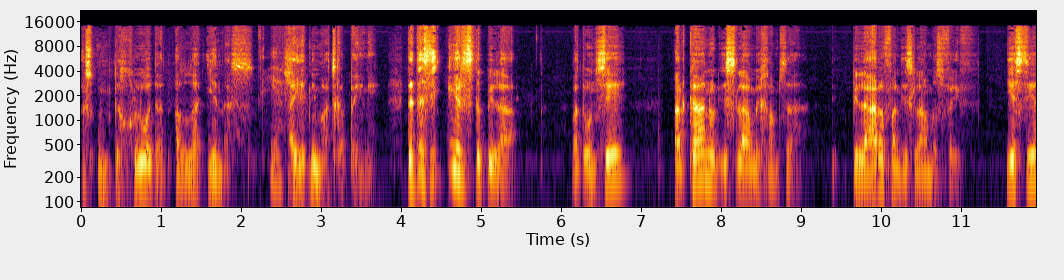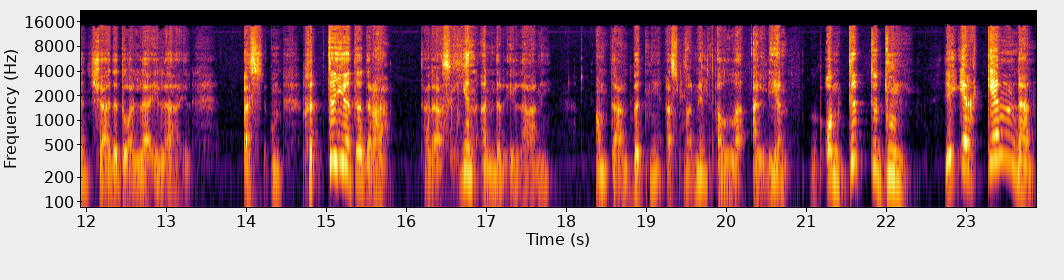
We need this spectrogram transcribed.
is om te glo dat Allah een is. Yes. Hy het nie maatskappy nie. Dit is die eerste pilaar wat ons sê arkanul islam khamsa. Pilare van islam is 5. Eerstens shahadatu alla ilaha illa. As om getuie te dra dat daar is geen ander ilah nie om te aanbid nie as maar net Allah alleen. Om dit te doen, jy erken dan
